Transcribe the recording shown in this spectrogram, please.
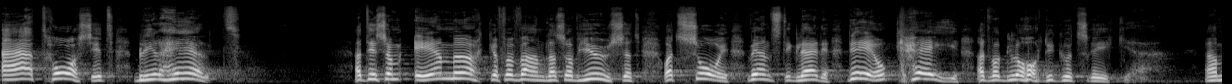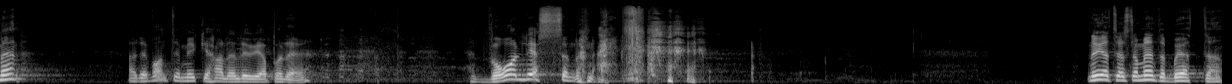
är trasigt blir helt. Att det som är mörker förvandlas av ljuset och att sorg vänds till glädje. Det är okej okay att vara glad i Guds rike. Amen. Ja, det var inte mycket halleluja på det. Var ledsen. Nej. Nya testamentet berättar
